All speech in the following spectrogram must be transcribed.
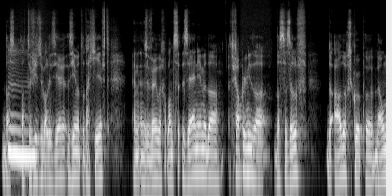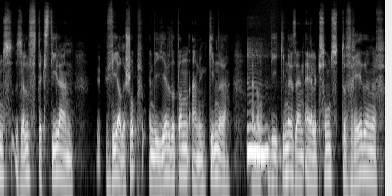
dat, dat te mm. visualiseren, zien wat dat geeft en, en zo verder. Want zij nemen dat... Het grappige is dat, dat ze zelf, de ouders kopen bij ons zelf textiel aan via de shop en die geven dat dan aan hun kinderen. En dan, mm. die kinderen zijn eigenlijk soms tevredener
